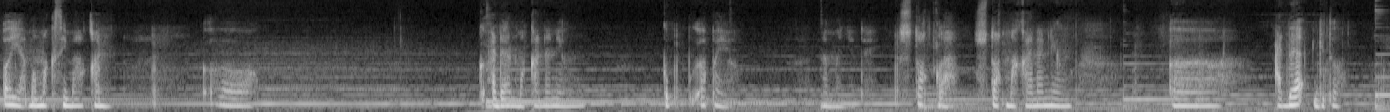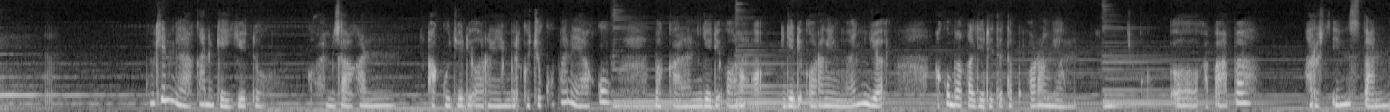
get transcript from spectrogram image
oh ya memaksimalkan uh, keadaan makanan yang ke, apa ya stok lah stok makanan yang uh, ada gitu. Mungkin nggak akan kayak gitu. Kalau misalkan aku jadi orang yang berkecukupan ya aku bakalan jadi orang jadi orang yang manja. Aku bakal jadi tetap orang yang uh, apa-apa harus instan.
